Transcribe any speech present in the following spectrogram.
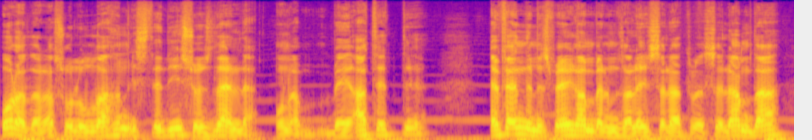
orada Resulullah'ın istediği sözlerle ona beyat etti. Efendimiz Peygamberimiz Aleyhisselatü Vesselam da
